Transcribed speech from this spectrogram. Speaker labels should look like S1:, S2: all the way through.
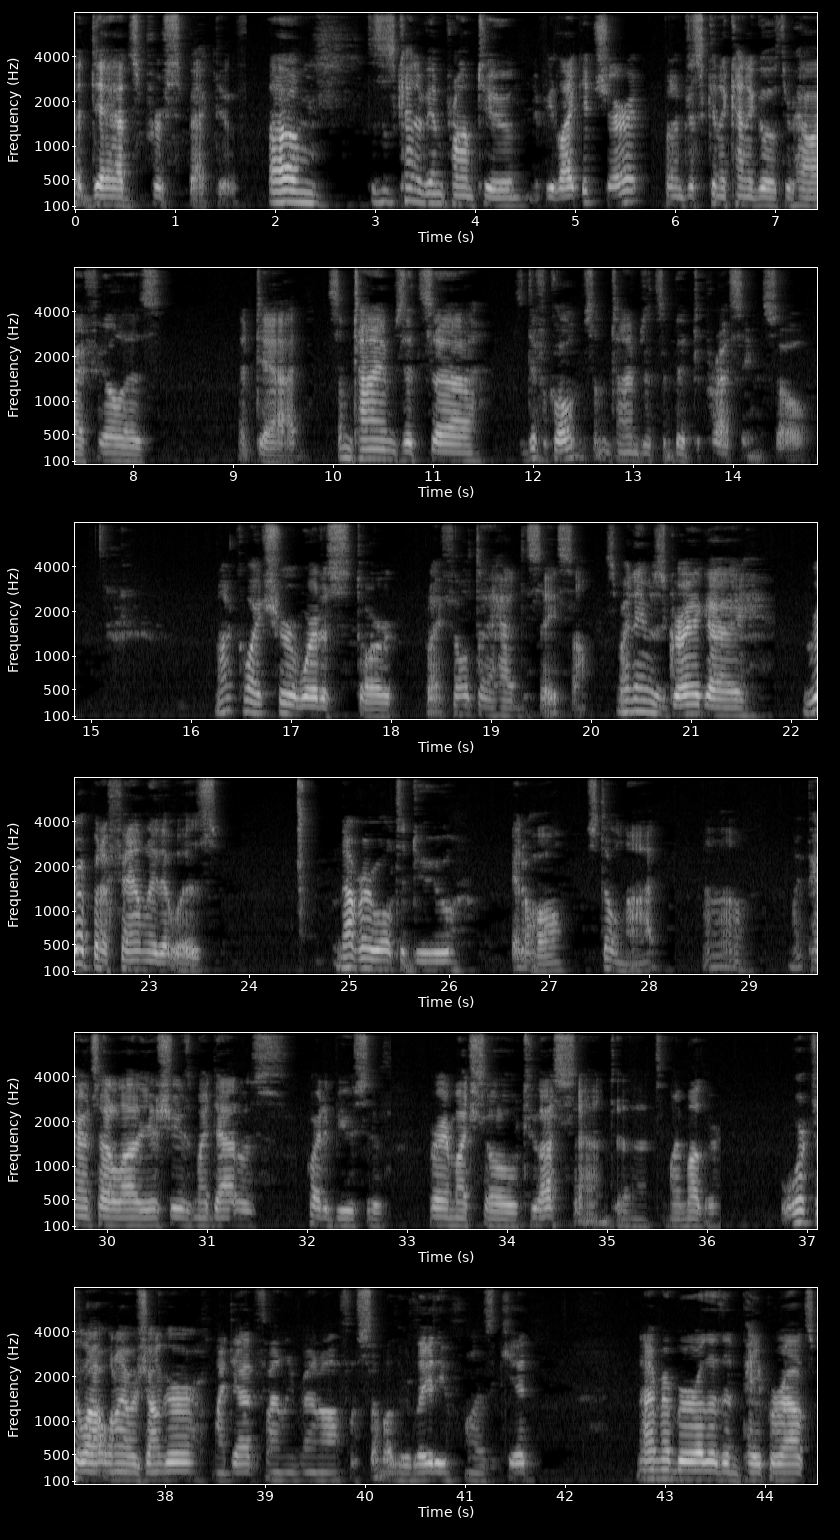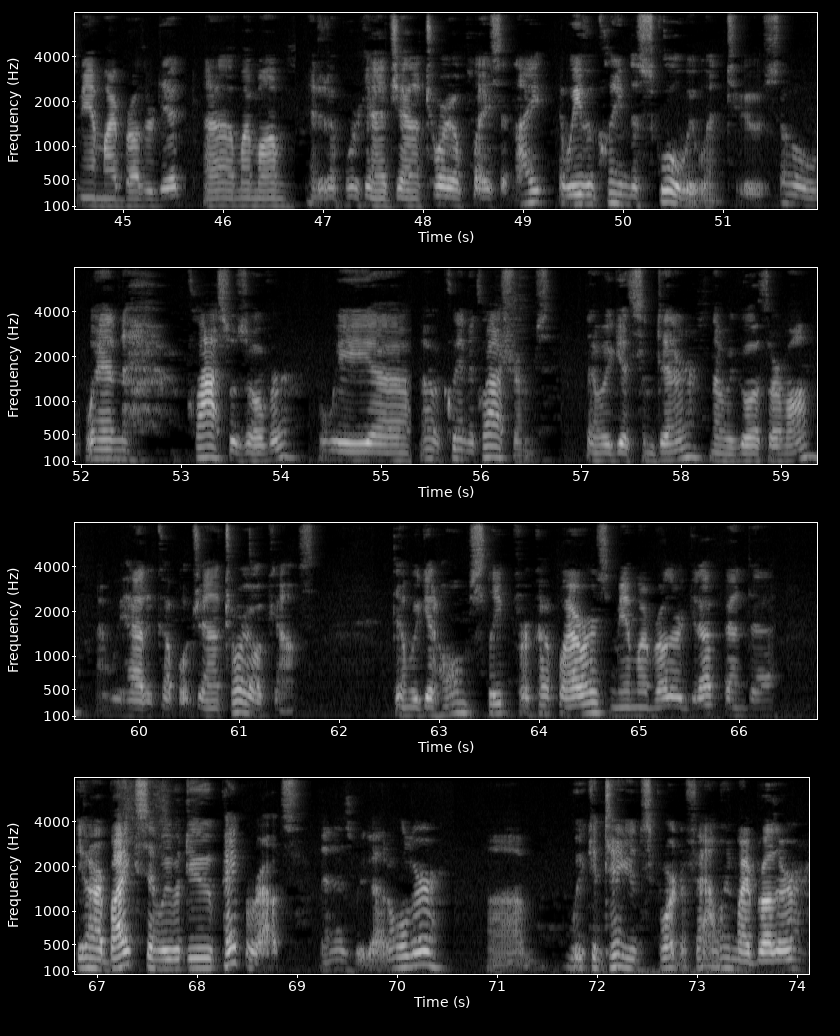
S1: a dad's perspective. Um, this is kind of impromptu. If you like it, share it. But I'm just gonna kind of go through how I feel as a dad. Sometimes it's uh, it's difficult. Sometimes it's a bit depressing. So, not quite sure where to start, but I felt I had to say something. So, my name is Greg. I grew up in a family that was not very well to do at all. Still not. Uh, parents had a lot of issues. My dad was quite abusive, very much so to us and uh, to my mother. Worked a lot when I was younger. My dad finally ran off with some other lady when I was a kid. And I remember, other than paper routes, me and my brother did. Uh, my mom ended up working at a janitorial place at night, and we even cleaned the school we went to. So when class was over, we uh, oh, cleaned the classrooms. Then we get some dinner. Then we go with our mom, had a couple janitorial accounts. Then we get home, sleep for a couple hours. Me and my brother would get up and uh, get on our bikes, and we would do paper routes. Then, as we got older, um, we continued supporting the family. My brother,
